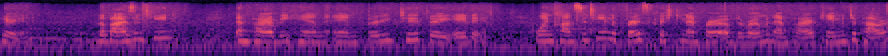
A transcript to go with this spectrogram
period. The Byzantine Empire began in 323 AD. When Constantine, the first Christian emperor of the Roman Empire, came into power,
